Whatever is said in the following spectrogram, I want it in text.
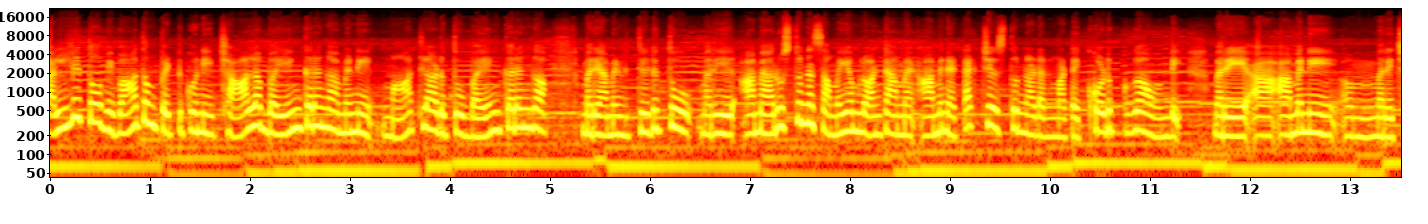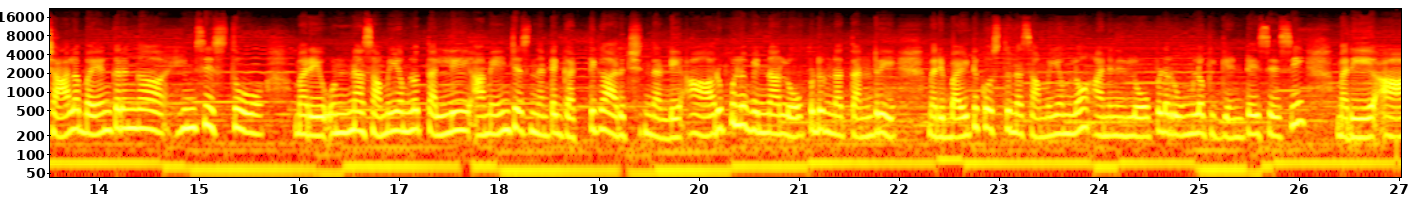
తల్లితో వివాదం పెట్టుకొని చాలా భయంకరంగా ఆమెని మాట్లాడుతూ భయంకరంగా మరి ఆమెని తిడుతూ మరి ఆమె అరుస్తున్న సమయంలో అంటే ఆమె ఆమెను అటాక్ చేస్తున్నాడనమాట. కొడుకుగా ఉండి మరి ఆమెని మరి చాలా భయంకరంగా హింసిస్తూ మరి ఉన్న సమయంలో తల్లి ఆమె ఏం చేసిందంటే గట్టిగా అరిచిందండి. ఆ అరుపులు విన్న లోపడున్న తండ్రి మరి బయటకు వస్తున్న సమయంలో ఆయనని లోపల రూమ్లోకి గెంటేసేసి మరి ఆ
